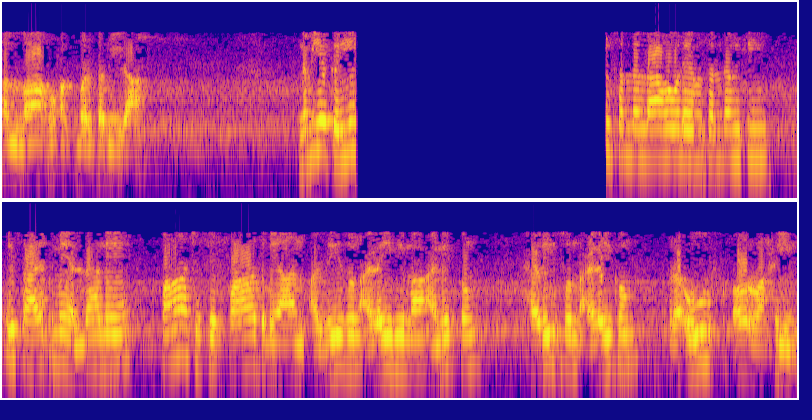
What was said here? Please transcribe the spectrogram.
اللہ اکبر کبیرہ۔ نبی کریم صلی اللہ علیہ وسلم کی اس آیت میں اللہ نے پانچ صفات بیان، عزیز علیہ ما انتم حریص علیکم رعوف اور رحیم۔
